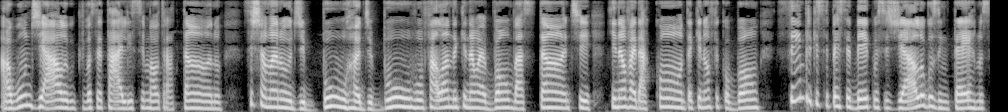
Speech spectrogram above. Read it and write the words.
algum diálogo que você está ali se maltratando, se chamando de burra, de burro, falando que não é bom bastante, que não vai dar conta, que não ficou bom, sempre que se perceber com esses diálogos internos,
